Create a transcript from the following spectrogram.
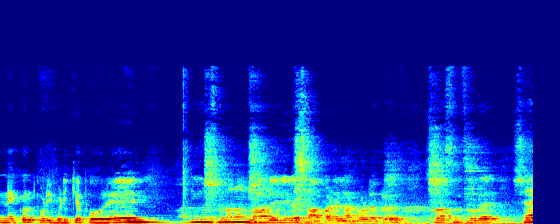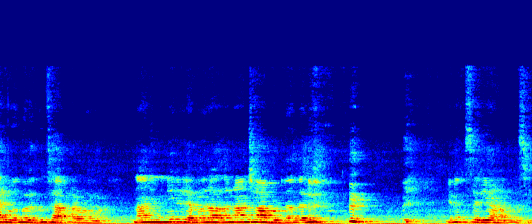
இன்னைக்கு ஒரு பொடி பிடிக்க போகிறேன் அதிகம் சொன்னால் நான் வாழை இலையில் சாப்பாடு எல்லாம் போடுறது. சுவாசம் சொல்ல ஷேர் உங்களுக்கும் சாப்பாடு நான் இன்னும் இல்லை முதல்ல நான் சாப்பிட்டு தான் தருவேன் எனக்கு சரியான பசி.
